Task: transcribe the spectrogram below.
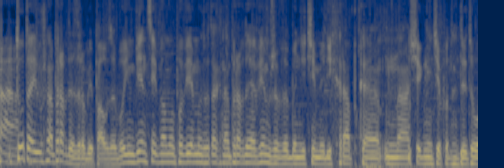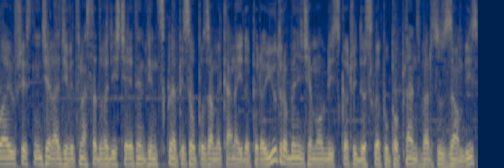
Ja tutaj już naprawdę zrobię pauzę, bo im więcej wam opowiemy, to tak naprawdę ja wiem, że wy będziecie mieli chrapkę na sięgnięcie po ten tytuł, a już jest niedziela 19.21, więc sklepy są pozamykane i dopiero jutro będziecie mogli skoczyć do sklepu po Plants vs. Zombies.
